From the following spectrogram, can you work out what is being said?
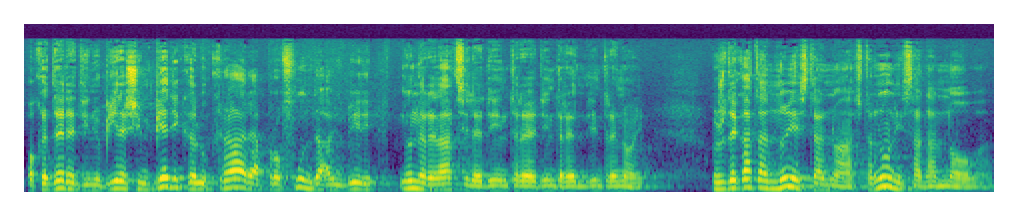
O cădere din iubire și împiedică lucrarea profundă a iubirii în relațiile dintre, dintre, dintre noi. Judecata nu este a noastră, nu ni s-a dat nouă.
